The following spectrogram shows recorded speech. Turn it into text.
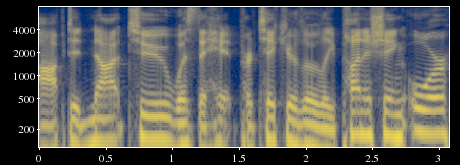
opted not to? Was the hit particularly punishing, or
